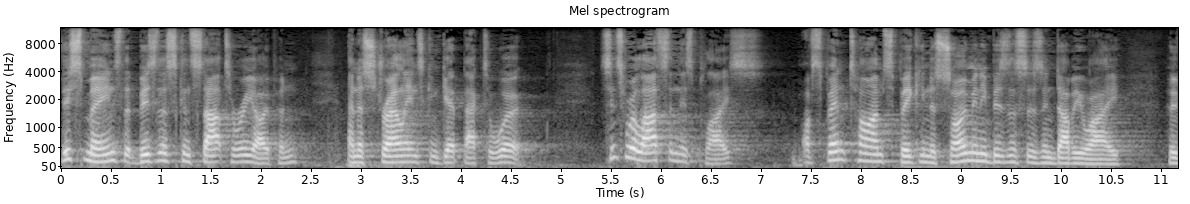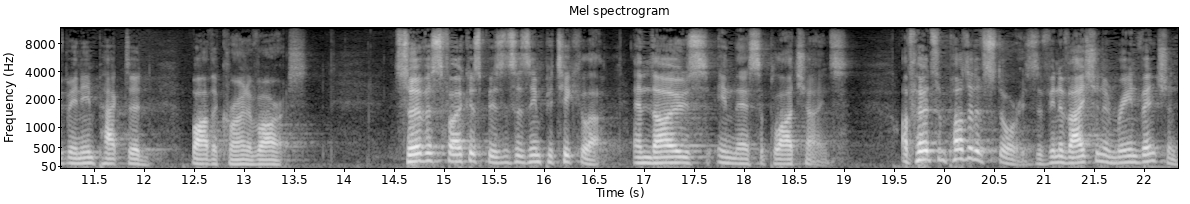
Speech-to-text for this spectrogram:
This means that business can start to reopen and Australians can get back to work. Since we're last in this place, I've spent time speaking to so many businesses in WA who've been impacted by the coronavirus. Service-focused businesses in particular, and those in their supply chains. I've heard some positive stories of innovation and reinvention,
